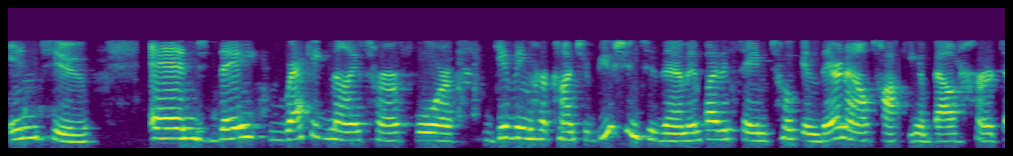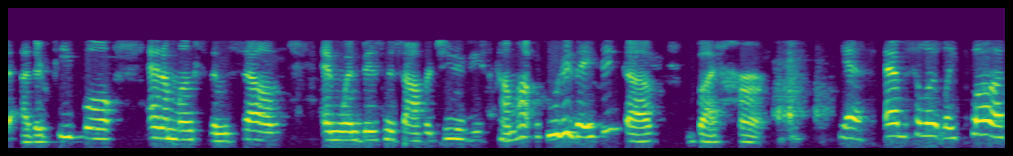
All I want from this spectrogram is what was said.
into and they recognize her for giving her contribution to them and by the same token they're now talking about her to other people and amongst themselves and when business opportunities come up, who do they think of but her? Yes, absolutely. Plus,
